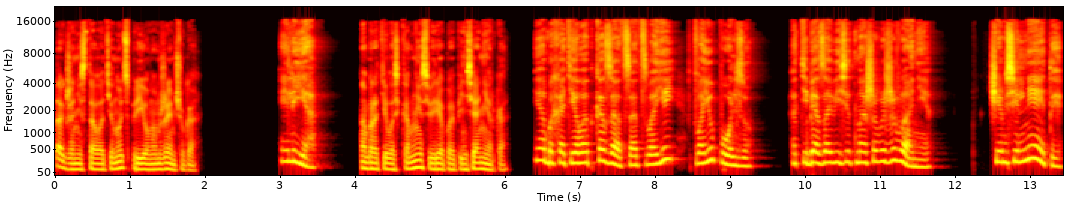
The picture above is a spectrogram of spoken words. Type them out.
также не стала тянуть с приемом жемчуга. «Илья, Обратилась ко мне свирепая пенсионерка. я бы хотела отказаться от своей в твою пользу. От тебя зависит наше выживание. Чем сильнее ты,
